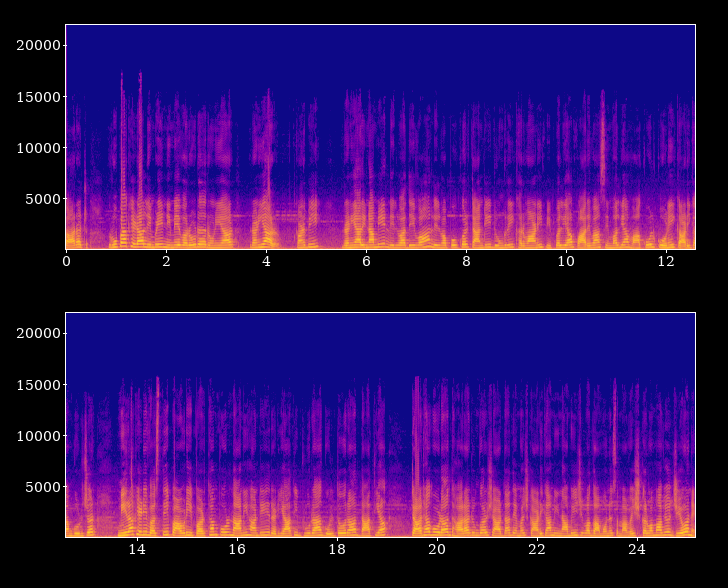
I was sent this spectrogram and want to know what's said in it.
કારટ રૂપાખેડા, લીંબડી નિમે વરોડ રણિયાર રણિયાર કણબી, રણિયાર ઇનામી લીલવા દેવા, લીલવા પોકર ટાંડી, ડુંગરી, ખરવાણી, પીપલિયા, પારેવા, સિમલિયા, વાકોલ, કોણી, કાળીગામ, ગુર્જર, મીરાખેડી, વસ્તી, પાવડી, પ્રથમપુર નાની હાંડી રડિયાતી, ભૂરા, ગુલતોરા, દાંતિયા, ટાઢાગોળા, ધારા ડુંગર, શારદા તેમજ કાળીગામ ઇનાબી જેવા ગામોનો સમાવેશ કરવામાં આવ્યો, જેઓને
